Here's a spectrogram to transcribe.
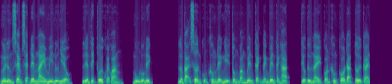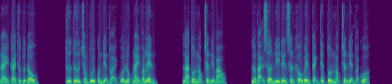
Ngươi đừng xem xét đêm nay mỹ nữ nhiều, liền thích thôi khoe khoang, mù đuồng địch lâm tại sơn cũng không đề nghị tống bằng bên cạnh đánh bên cạnh hát, tiểu tử này còn không có đạt tới cái này cái thực lực đâu. Thư tư trong túi quần điện thoại của lúc này văng lên. Là tôn ngọc chân điện báo. Lâm tại sơn đi đến sân khấu bên cạnh tiếp tôn ngọc chân điện thoại của.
